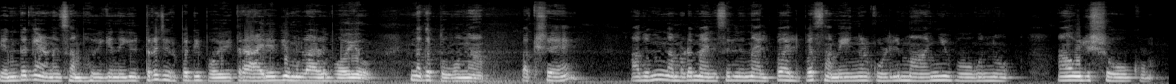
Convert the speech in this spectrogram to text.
എന്തൊക്കെയാണ് സംഭവിക്കുന്നത്? ഈ ഇത്ര ചെറുപ്പത്തിൽ പോയോ? ഇത്ര ആരോഗ്യമുള്ള ആൾ പോയോ? എന്നൊക്കെ തോന്നാം. പക്ഷേ അതും നമ്മുടെ മനസ്സിൽ നിന്ന് അല്പ അല്പ സമയങ്ങൾക്കുള്ളിൽ മാഞ്ഞു പോകുന്നു ആ ഒരു ഷോക്കും.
